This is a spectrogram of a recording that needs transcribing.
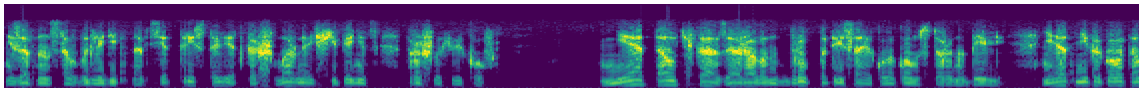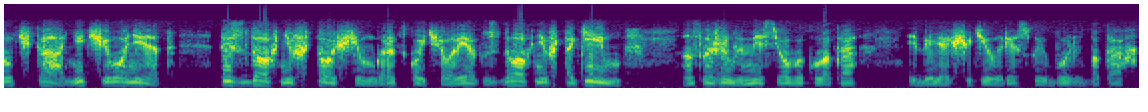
Внезапно он стал выглядеть на все триста лет, кошмарный отщепенец прошлых веков. «Нет толчка!» — заорал он вдруг, потрясая кулаком в сторону Билли. «Нет никакого толчка! Ничего нет! Ты сдохнешь тощим, городской человек! Сдохнешь таким!» Он сложил вместе оба кулака, и Билли ощутил резкую боль в боках,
